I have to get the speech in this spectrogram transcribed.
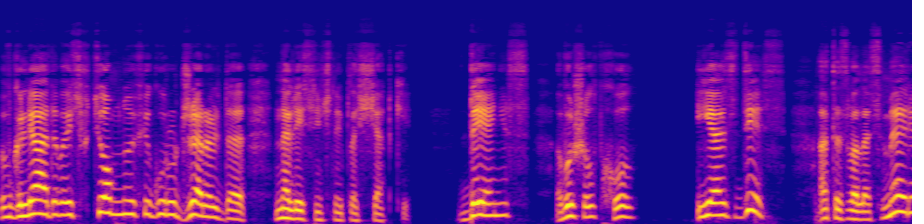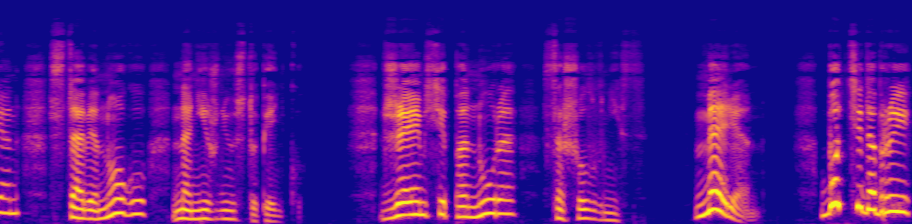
вглядываясь в темную фигуру Джеральда на лестничной площадке. Деннис вышел в холл. «Я здесь», — отозвалась Мэриан, ставя ногу на нижнюю ступеньку. Джеймси понуро сошел вниз. «Мэриан, будьте добры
